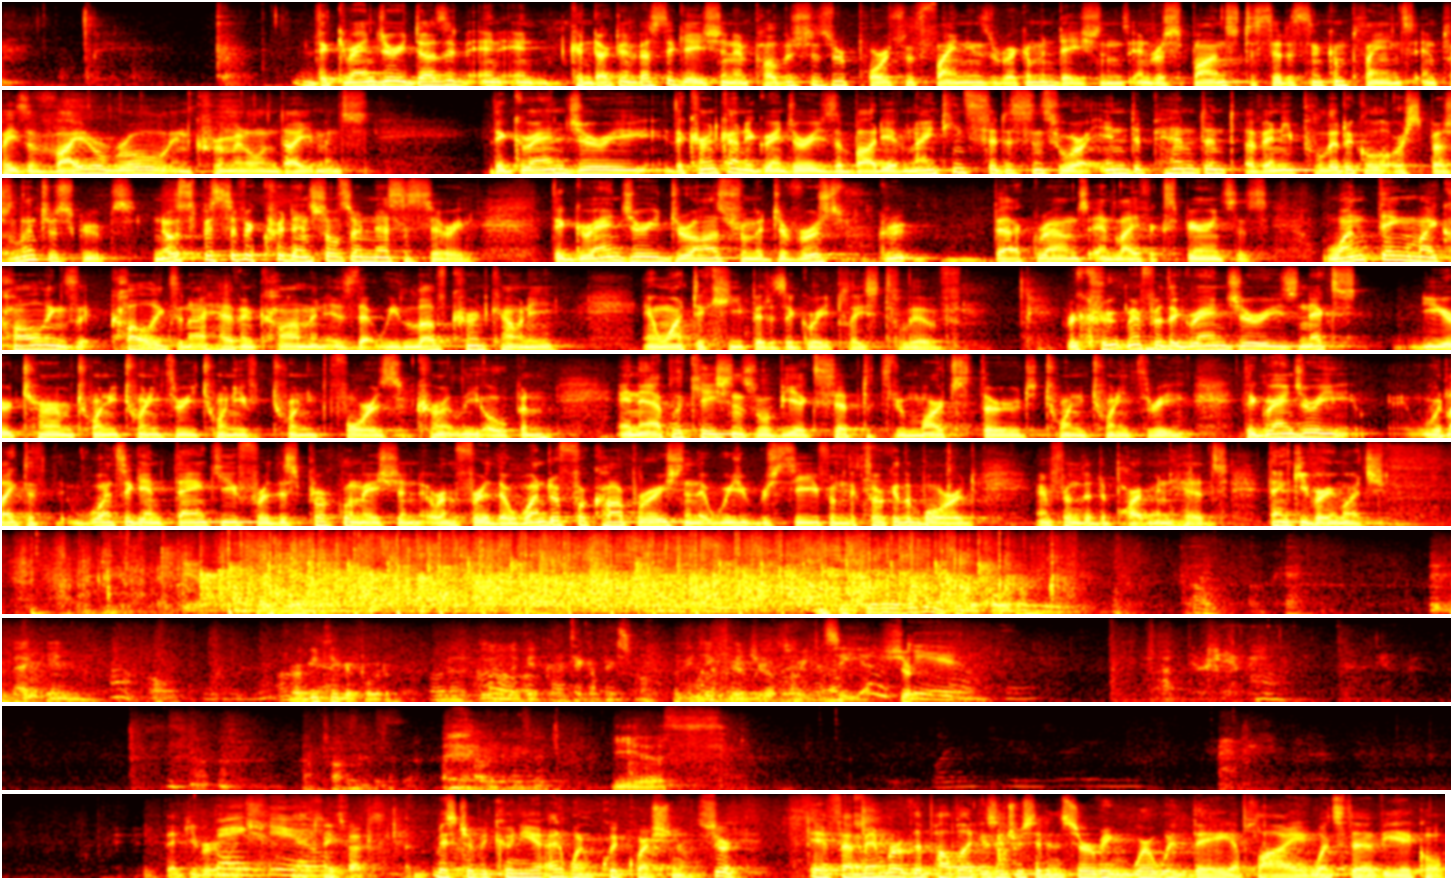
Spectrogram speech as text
The grand jury does it and, and conduct investigation and publishes reports with findings and recommendations in response to citizen complaints and plays a vital role in criminal indictments. The grand jury, the Kern County Grand Jury is a body of 19 citizens who are independent of any political or special interest groups. No specific credentials are necessary. The grand jury draws from a diverse group backgrounds and life experiences. One thing my colleagues, colleagues and I have in common is that we love Kern County and want to keep it as a great place to live. Recruitment for the grand jury's next year term 2023-2024 is currently open and applications will be accepted through March 3rd, 2023. The grand jury would like to once again thank you for this proclamation or for the wonderful cooperation that we received from the clerk of the board and from the department heads. Thank you very much. Mr. Scrivner, we're going to take a photo. Back in. Or we take a photo. Sure. Yes. Thank you very much. Thank you. Thanks, folks. Mr. Vicuña, I had one quick question. Sure. If a member of the public is interested in serving, where would they apply? What's the vehicle?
